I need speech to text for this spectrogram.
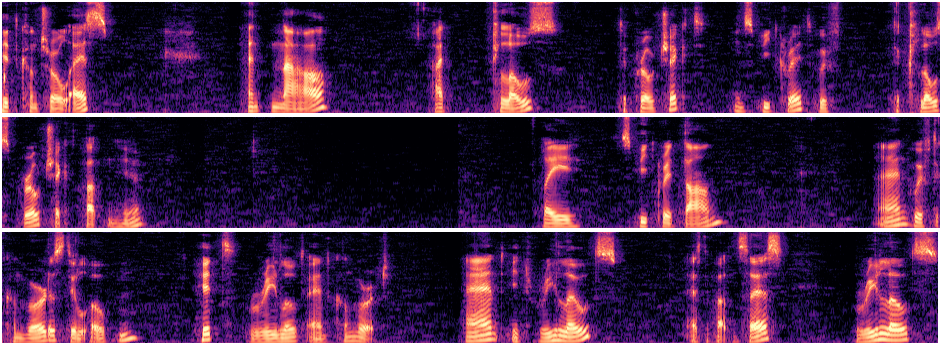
hit Ctrl S. And now I close the project in SpeedGrade with the close project button here. Play SpeedGrade down and with the converter still open hit reload and convert and it reloads as the button says, reloads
